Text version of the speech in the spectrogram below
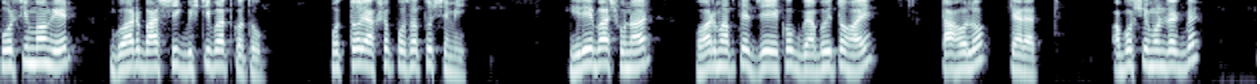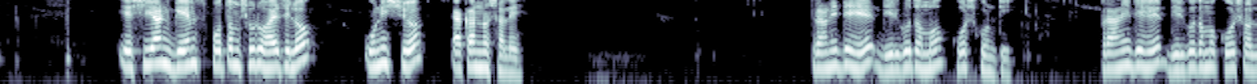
পশ্চিমবঙ্গের গড় বার্ষিক বৃষ্টিপাত কত? উত্তর একশো পঁচাত্তর সেমি। হিরে বা সোনার ভর মাপতে যে একক ব্যবহৃত হয়, তা হলো ক্যারাট। অবশ্যই মনে রাখবে। এশিয়ান গেমস প্রথম শুরু হয়েছিল উনিশশো একান্ন সালে। প্রাণীদেহের দীর্ঘতম কোষ কোনটি? প্রাণীদেহের দীর্ঘতম কোষ হল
